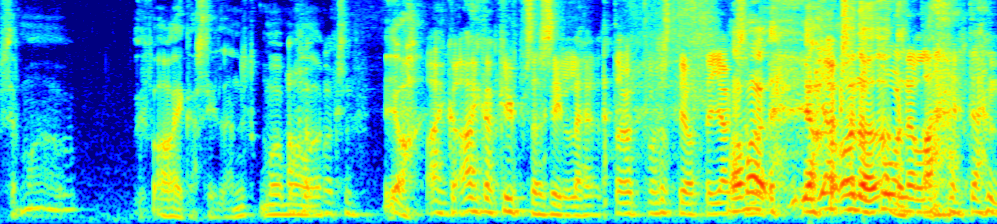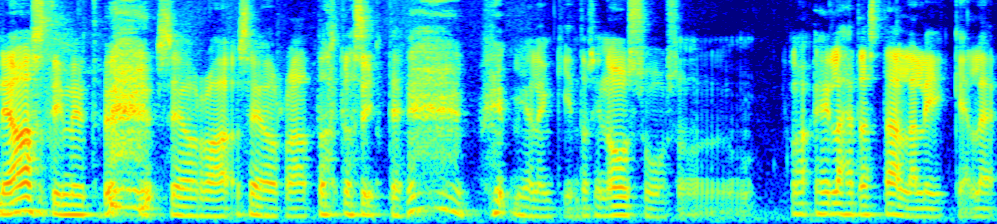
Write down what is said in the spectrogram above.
Se hyvä aika sillä. Nyt mä, mä, oh, joo. Aika, aika kypsä sille. Toivottavasti olette jaksanut, mä, ja, jaksanut ota, kuunnella ota. tänne asti nyt. Seuraa, seuraa tota, sitten mielenkiintoisin osuus. Hei, lähdetään tällä liikkeelle.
